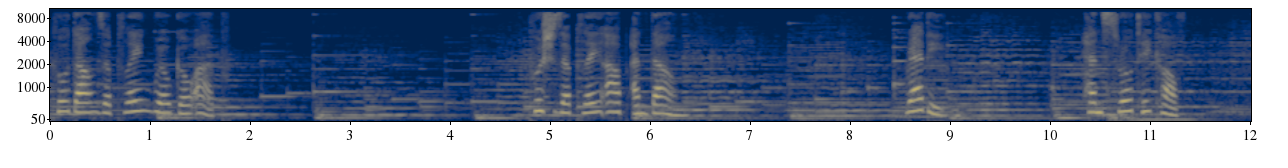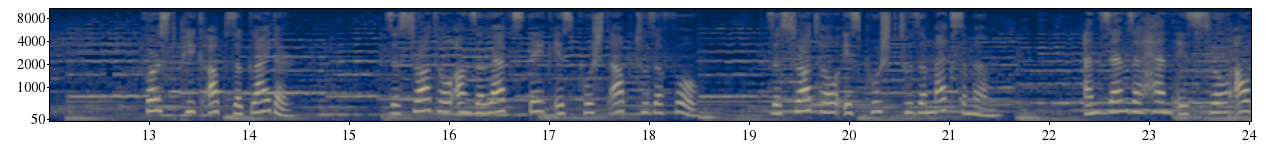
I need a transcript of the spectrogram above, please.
Pull down the plane will go up. Push the plane up and down. Ready. Hand throw takeoff. First pick up the glider. The throttle on the left stick is pushed up to the full. The throttle is pushed to the maximum. And then the hand is thrown out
